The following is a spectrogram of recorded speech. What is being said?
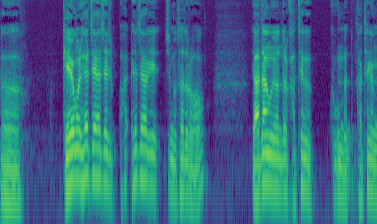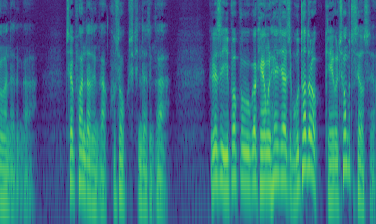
어, 개혁을 해제하지, 해제하지 못하도록 야당 의원들 가택, 구금만, 가택 연금한다든가 체포한다든가 구속시킨다든가 그래서 입법부가 개혁을 해제하지 못하도록 계획을 처음부터 세웠어요.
